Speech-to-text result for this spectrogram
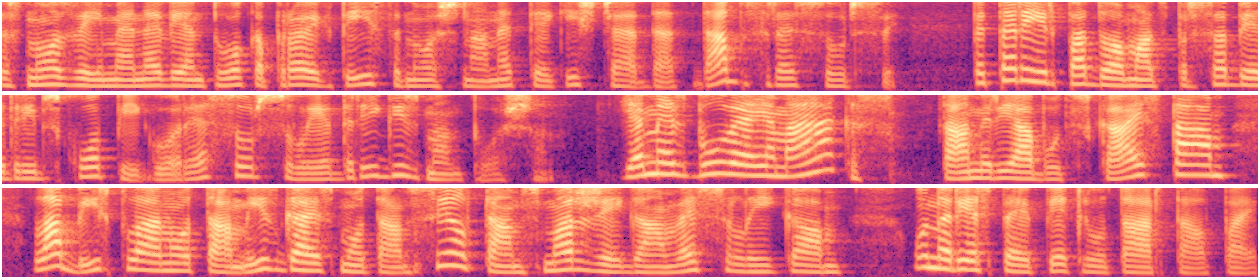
Tas nozīmē nevien to, ka projekta īstenošanā netiek izšķērdēti dabas resursi, bet arī ir padomāts par sabiedrības kopīgo resursu liederīgu izmantošanu. Ja mēs būvējam ēkas, tām ir jābūt skaistām, labi izplānotām, izgaismotām, siltām, smaržīgām, veselīgām un ar iespēju piekļūt ārtelpai.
